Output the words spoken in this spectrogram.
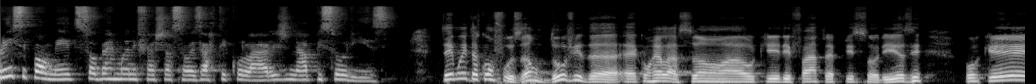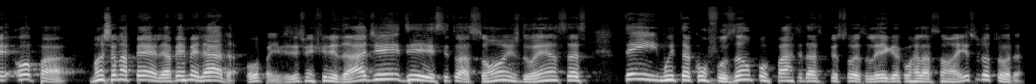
principalmente sobre as manifestações articulares na psoríase. Tem muita confusão, dúvida é, com relação ao que de fato é psoríase, porque, opa, mancha na pele, avermelhada. Opa, existe uma infinidade de situações, doenças. Tem muita confusão por parte das pessoas leigas com relação a isso, doutora?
